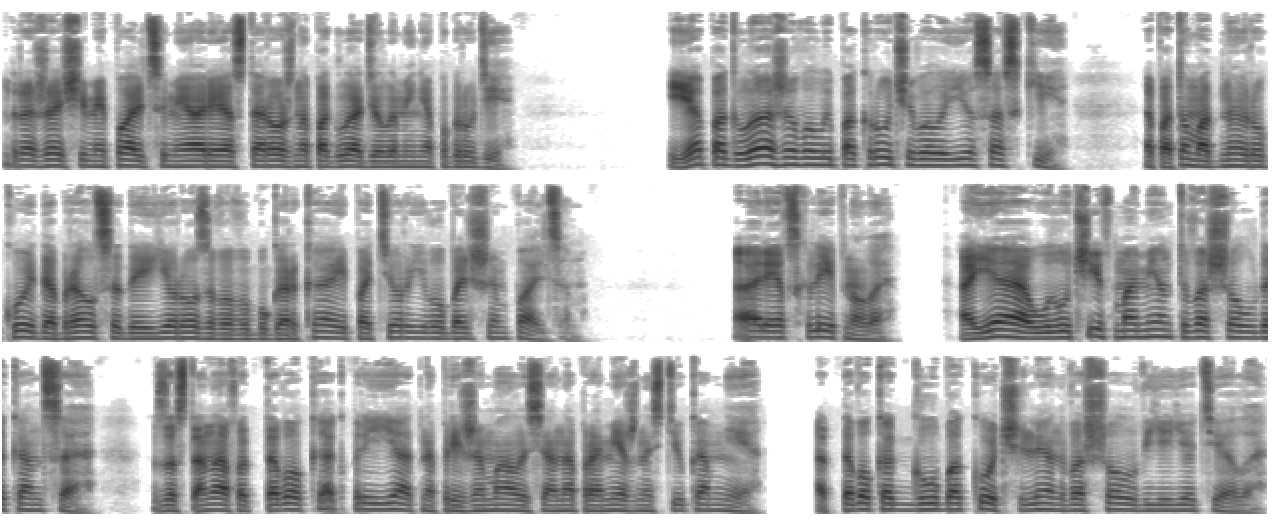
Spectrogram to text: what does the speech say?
Дрожащими пальцами Ария осторожно погладила меня по груди. Я поглаживал и покручивал ее соски, а потом одной рукой добрался до ее розового бугорка и потер его большим пальцем. Ария всхлипнула, а я, улучив момент, вошел до конца, застонав от того, как приятно прижималась она промежностью ко мне, от того, как глубоко член вошел в ее тело.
